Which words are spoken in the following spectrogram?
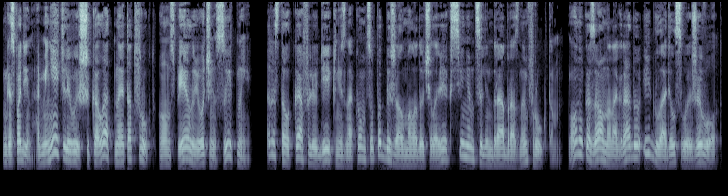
«Господин, обменяете ли вы шоколад на этот фрукт? Он спелый и очень сытный». Растолкав людей к незнакомцу, подбежал молодой человек с синим цилиндрообразным фруктом. Он указал на награду и гладил свой живот.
